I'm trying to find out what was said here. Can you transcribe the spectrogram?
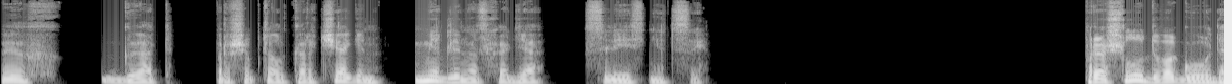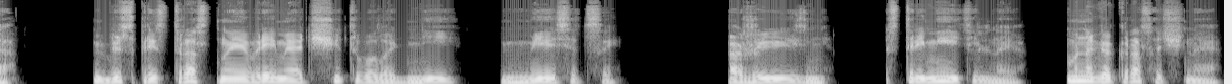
"Эх, гад", прошептал Корчагин, медленно сходя с лестницы. Прошло два года. Беспристрастное время отсчитывало дни, месяцы, а жизнь, стремительная, многокрасочная,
